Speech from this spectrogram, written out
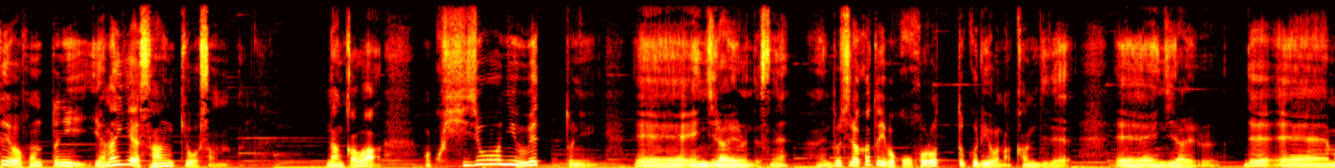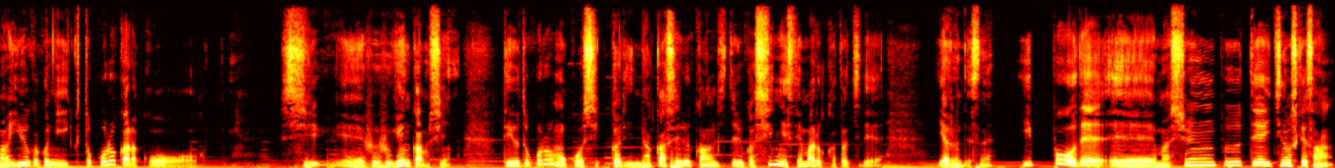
例えば本当に柳家三京さんなんかは、非常にウェットに、えー、演じられるんですね。どちらかといえば、こう、ほろっとくるような感じで、えー、演じられる。で、えー、まあ、遊郭に行くところから、こう、し、えー、夫婦喧嘩のシーンっていうところも、こう、しっかり泣かせる感じというか、真に迫る形でやるんですね。一方で、えー、まあ、春風亭一之輔さん、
